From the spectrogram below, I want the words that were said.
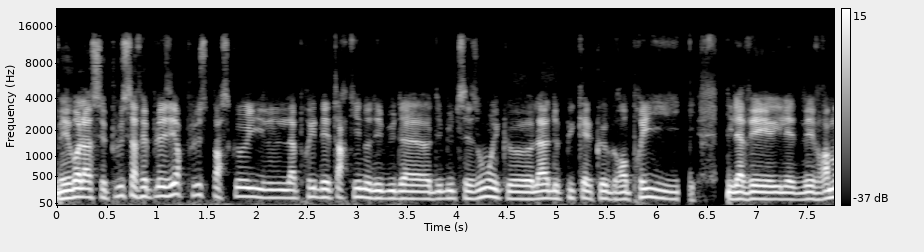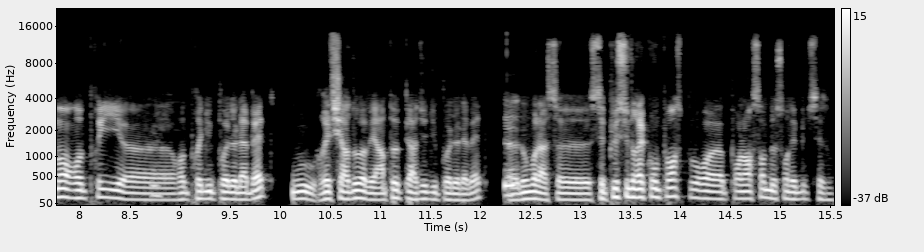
Mais voilà, c'est plus, ça fait plaisir, plus parce qu'il a pris des tartines au début de, au début de saison et que là, depuis quelques grands prix, il, il avait, il avait vraiment repris, euh, repris du poids de la bête. Ou Ricciardo avait un peu perdu du poids de la bête. Euh, Mm. donc voilà, c'est c'est plus une récompense pour, euh, pour l'ensemble de son début de saison.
